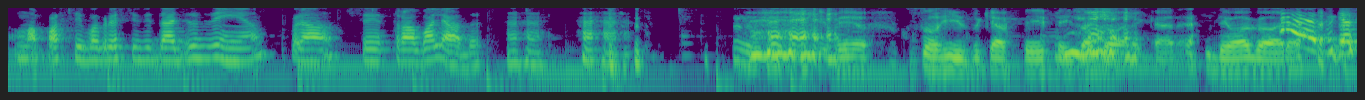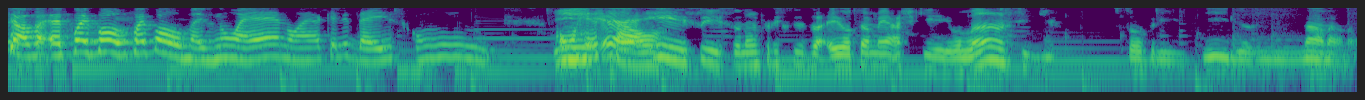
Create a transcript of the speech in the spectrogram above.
uma passiva-agressividadezinha para ser trabalhada. sorriso que a Fê fez agora, cara. Deu agora. É, porque assim, ó, é, foi bom, foi bom, mas não é, não é aquele 10 com, com e, É, isso, isso, não precisa. Eu também acho que o lance de, sobre ilhas, não, não, não.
